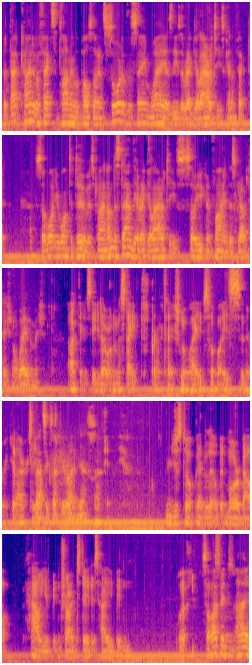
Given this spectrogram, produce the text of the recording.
But that kind of affects the timing of the pulsar in sort of the same way as these irregularities can affect it. So what you want to do is try and understand the irregularities so you can find this gravitational wave emission. Okay, so you don't want to mistake gravitational waves for what is an irregularity. That's exactly right, yes. Okay, yeah. You just talk then a little bit more about how you've been trying to do this, how you've been working. So I've been I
